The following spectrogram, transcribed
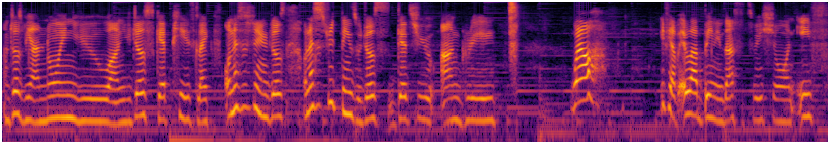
and just be annoying you and you just get pissed. Like unnecessary just unnecessary things will just get you angry. Well if you have ever been in that situation if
